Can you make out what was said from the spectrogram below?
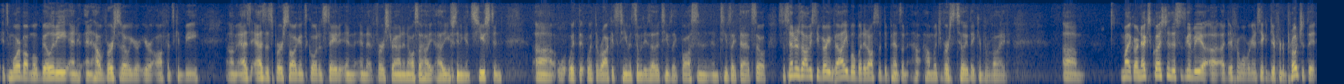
It's more about mobility and and how versatile your your offense can be um, as as the Spurs saw against Golden State in, in that first round, and also how, how you've seen against Houston uh, with the, with the Rockets team and some of these other teams like Boston and teams like that. So so center is obviously very valuable, but it also depends on how, how much versatility they can provide. Um, Mike, our next question. This is going to be a, a different one. We're going to take a different approach with it.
